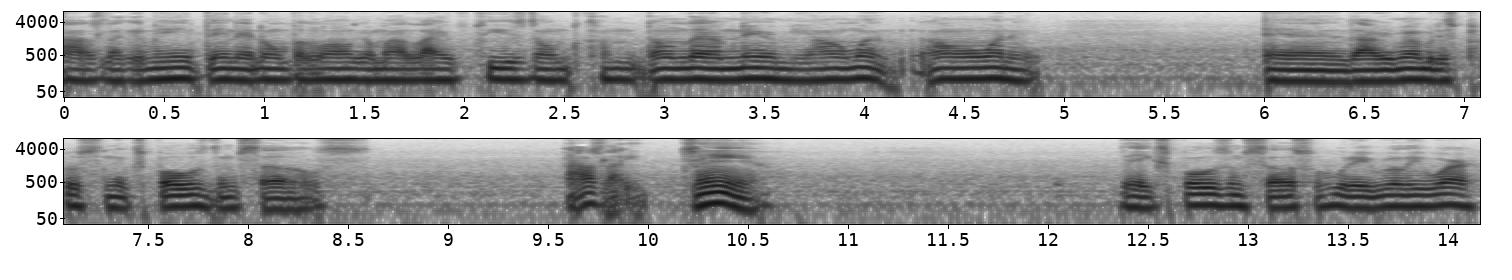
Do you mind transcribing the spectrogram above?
I was like, if anything that don't belong in my life, please don't come, don't let them near me. I don't want, I don't want it. And I remember this person exposed themselves. I was like, damn. They exposed themselves for who they really were.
